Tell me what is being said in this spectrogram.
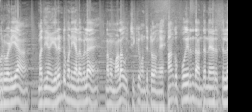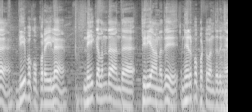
ஒரு வழியா மதியம் இரண்டு மணி அளவில் நம்ம மலை உச்சிக்கு வந்துட்டோங்க. அங்கே போயிருந்த அந்த நேரத்தில் தீப கொப்பரையில் நெய் கலந்த அந்த திரியானது நிரப்பப்பட்டு வந்ததுங்க.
